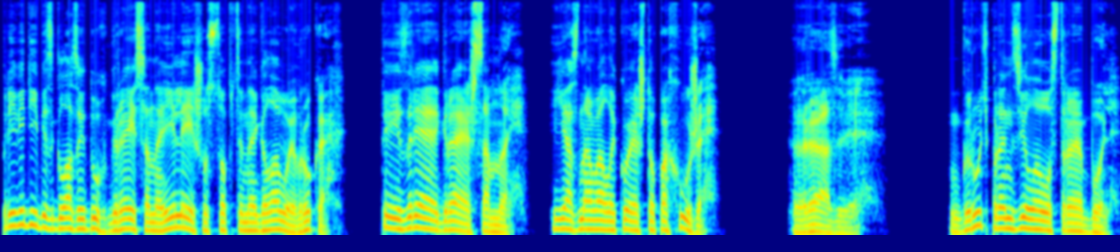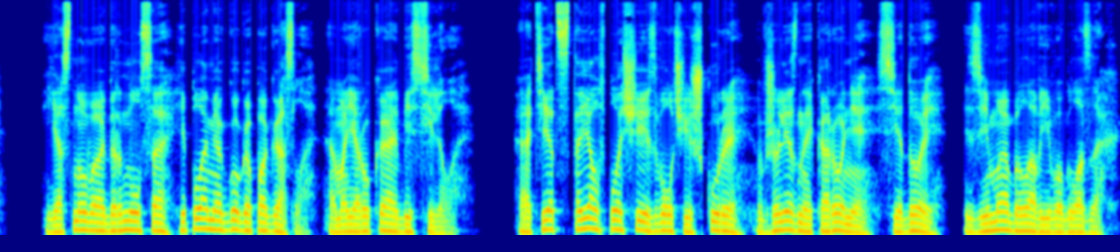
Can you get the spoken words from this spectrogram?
Приведи безглазый дух Грейсона и Лейшу с собственной головой в руках. Ты зря играешь со мной. Я знавал и кое-что похуже». «Разве?» Грудь пронзила острая боль. Я снова обернулся, и пламя Гога погасло, а моя рука обессилила. Отец стоял в плаще из волчьей шкуры, в железной короне, седой, зима была в его глазах.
